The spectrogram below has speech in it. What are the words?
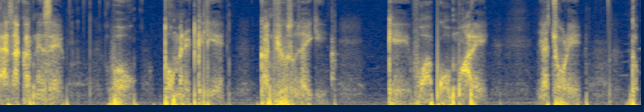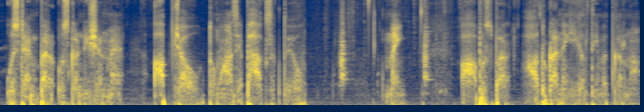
ऐसा करने से वो दो मिनट के लिए कंफ्यूज हो जाएगी कि वो आपको मारे या छोड़े। तो उस टाइम पर, उस कंडीशन में आप चाहो तो वहाँ से भाग सकते हो। नहीं, आप उस पर हाथ उठाने की गलती मत करना,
